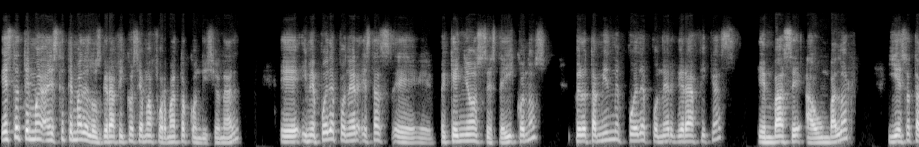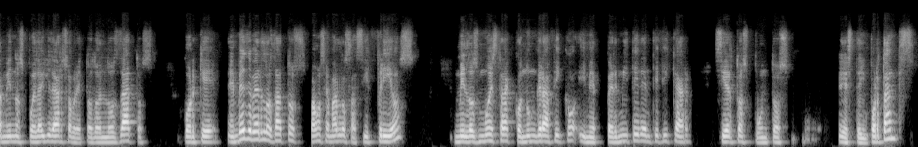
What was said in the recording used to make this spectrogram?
Este tema, este tema de los gráficos se llama formato condicional, eh, y me puede poner estos eh, pequeños este, iconos, pero también me puede poner gráficas en base a un valor. Y eso también nos puede ayudar sobre todo en los datos, porque en vez de ver los datos, vamos a llamarlos así, fríos, me los muestra con un gráfico y me permite identificar ciertos puntos este, importantes.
